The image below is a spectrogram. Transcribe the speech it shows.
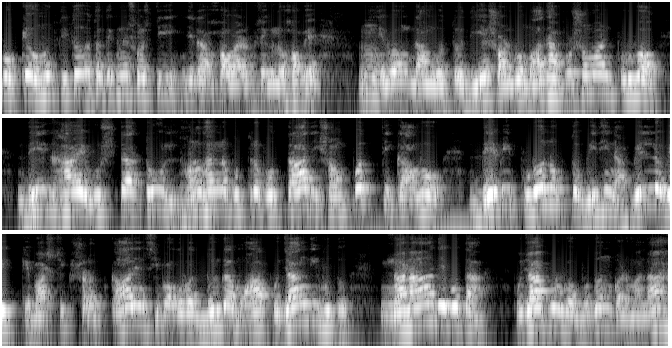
পক্ষে অমুক তিথ, অর্থাৎ এখানে ষষ্ঠী যেটা হওয়ার সেগুলো হবে। এবং নাম গোত্র দিয়ে সর্ববাধা প্রশমন পূর্বক দীর্ঘায় উষ্টা তুল, ধনধান্য পুত্র পুত্রাদি, সম্পত্তি কাম, দেবী পুরনোক্ত বিধিনা বিল্লবিক্ষে বার্ষিক শরৎকালীন শ্রী ভগবত দুর্গা মহাপূজাঙ্গীভূত, নানা দেবতা পূজাপূর্বক বোধন কর্মানাহ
